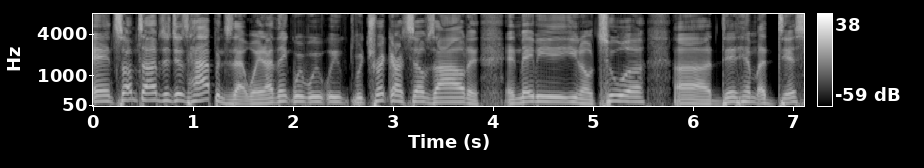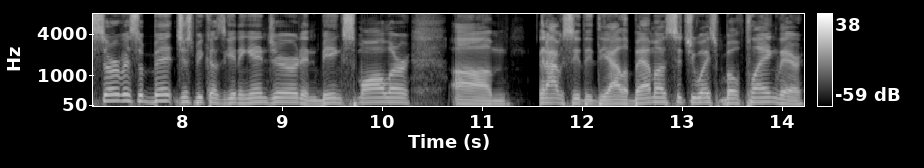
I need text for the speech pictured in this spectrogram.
And sometimes it just happens that way. And I think we, we, we, trick ourselves out. And, and maybe, you know, Tua uh, did him a disservice a bit just because getting injured and being smaller. Um, and obviously the, the Alabama situation, both playing there.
